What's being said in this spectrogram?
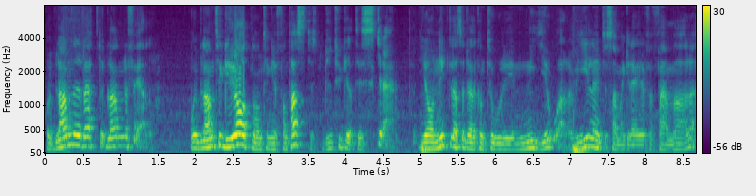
Och ibland är det rätt och ibland är det fel. Och ibland tycker jag att någonting är fantastiskt. Du tycker att det är skräp. Jag och Niklas har delat kontor i nio år. Vi gillar inte samma grejer för fem öre.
